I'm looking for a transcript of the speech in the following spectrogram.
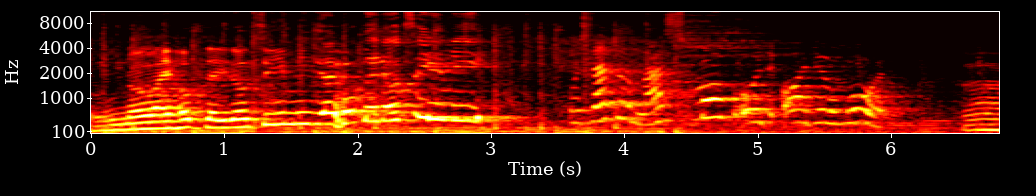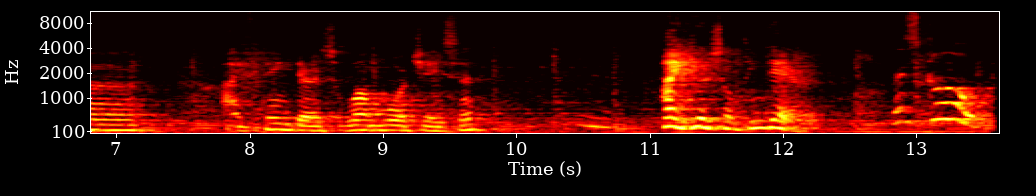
Oh no, I hope they don't see me. I hope they don't see me. Was that the last mob or are there more? Uh, I think there's one more, Jason. I hear something there. Let's go.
